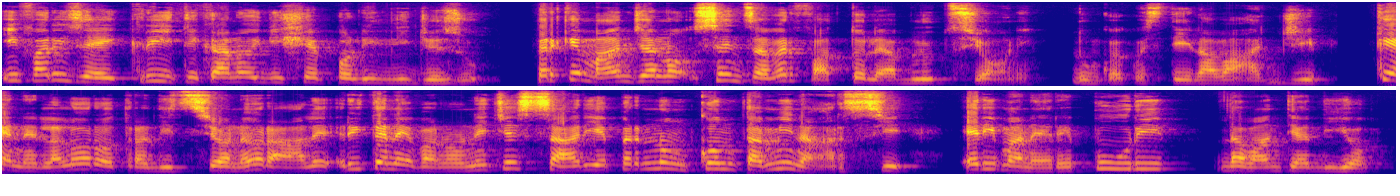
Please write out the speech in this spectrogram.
i farisei criticano i discepoli di Gesù perché mangiano senza aver fatto le abluzioni, dunque questi lavaggi, che nella loro tradizione orale ritenevano necessarie per non contaminarsi e rimanere puri davanti a Dio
